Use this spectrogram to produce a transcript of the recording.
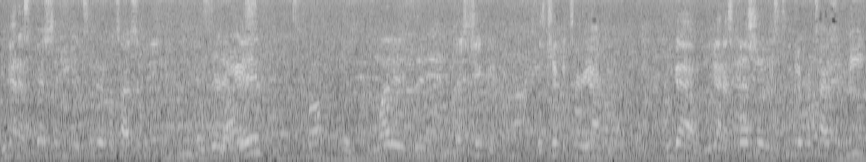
We got a special. You get two different types of meat. Is it a beef? Is- What is it? That's chicken. That's chicken teriyaki. We got we got a special. There's two different types of meat.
